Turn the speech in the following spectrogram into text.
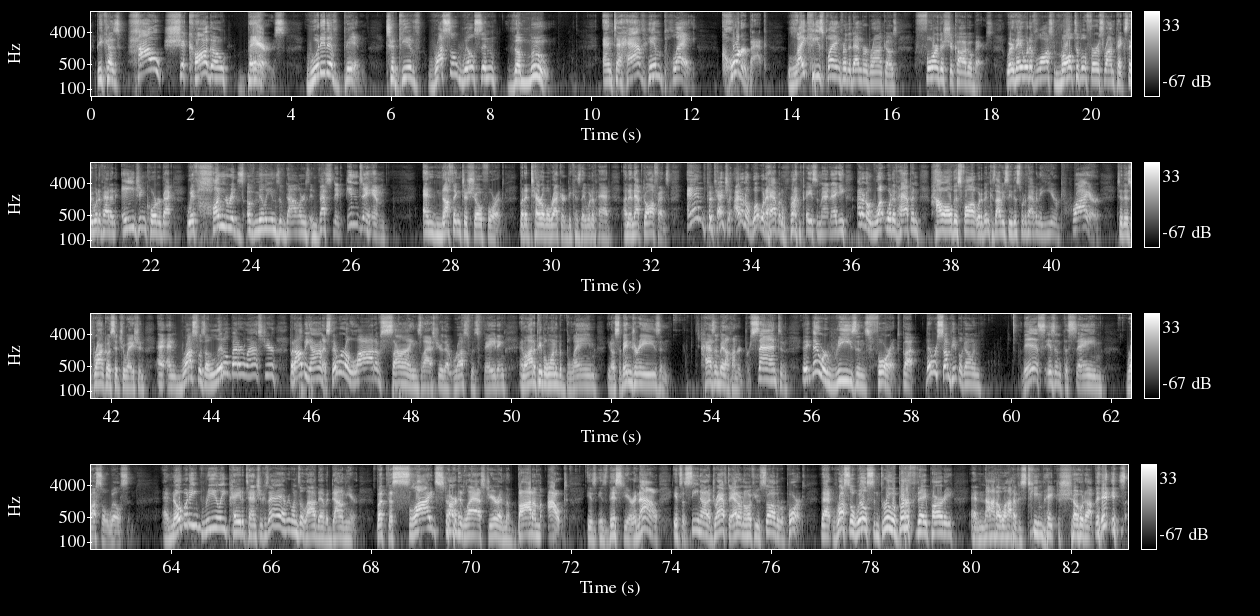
because how Chicago Bears would it have been to give Russell Wilson the moon and to have him play quarterback like he's playing for the Denver Broncos for the Chicago Bears, where they would have lost multiple first round picks. They would have had an aging quarterback with hundreds of millions of dollars invested into him and nothing to show for it but a terrible record because they would have had an inept offense. And potentially, I don't know what would have happened with Ryan Pace and Matt Nagy. I don't know what would have happened, how all this fallout would have been, because obviously this would have happened a year prior to this Broncos situation. And, and, Russ was a little better last year, but I'll be honest, there were a lot of signs last year that Russ was fading, and a lot of people wanted to blame, you know, some injuries and hasn't been 100%. And they, there were reasons for it, but there were some people going, this isn't the same Russell Wilson. And nobody really paid attention because hey, everyone's allowed to have a down year. But the slide started last year and the bottom out is, is this year. And now it's a scene out of draft day. I don't know if you saw the report that Russell Wilson threw a birthday party and not a lot of his teammates showed up. It is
